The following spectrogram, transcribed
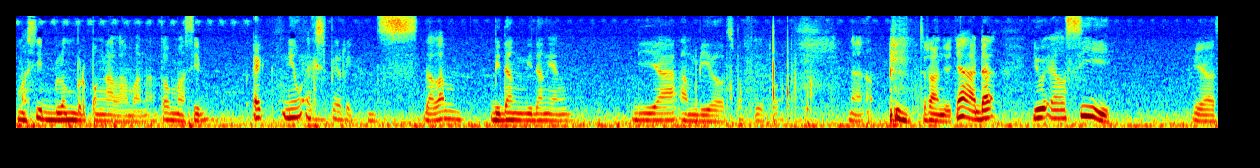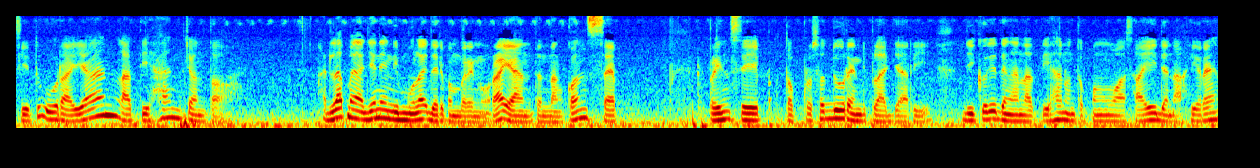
masih belum berpengalaman atau masih new experience dalam bidang-bidang yang dia ambil seperti itu. Nah, selanjutnya ada ULC. ULC itu uraian, latihan, contoh. Adalah penyajian yang dimulai dari pemberian uraian tentang konsep, prinsip atau prosedur yang dipelajari. Diikuti dengan latihan untuk menguasai dan akhirnya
